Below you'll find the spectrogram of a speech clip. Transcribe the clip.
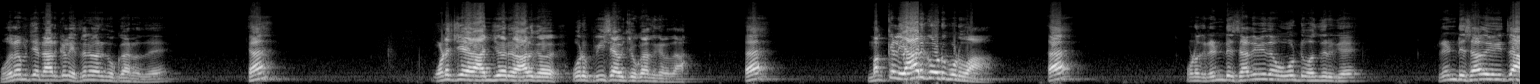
முதலமைச்சர் நாட்கள் எத்தனை பேருக்கு உட்கார்றது? ஆ? உடச்சி அஞ்சு பேர் ஆளுக்கு ஒரு பீஸா வச்சு உட்காந்துக்கிறதா ஆ? மக்கள் யாருக்கு ஓட்டு போடுவான்? ஆ? உனக்கு ரெண்டு சதவீதம் ஓட்டு வந்திருக்கு. ரெண்டு சதவீதத்தை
